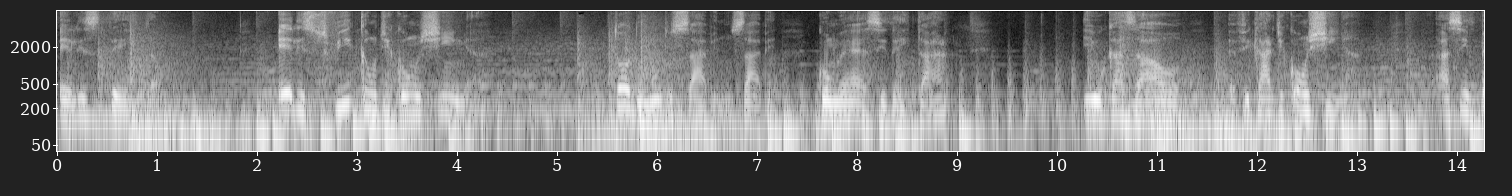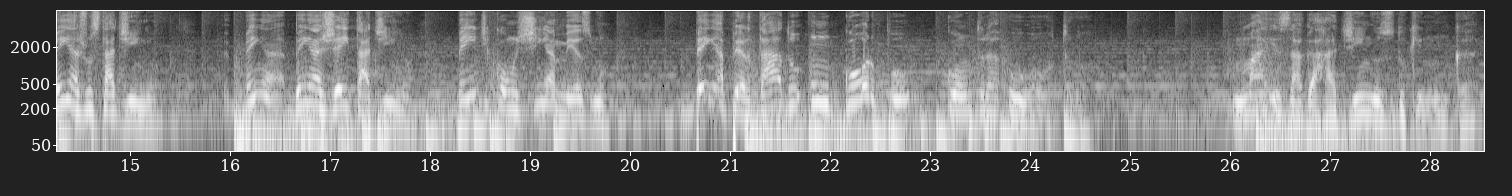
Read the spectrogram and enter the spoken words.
eles deitam. Eles ficam de conchinha. Todo mundo sabe, não sabe? Como é se deitar e o casal ficar de conchinha. Assim, bem ajustadinho, bem, bem ajeitadinho, bem de conchinha mesmo, bem apertado, um corpo contra o outro. Mais agarradinhos do que nunca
